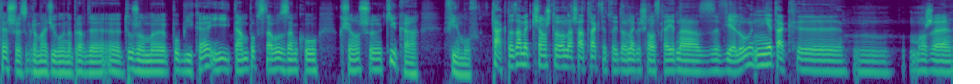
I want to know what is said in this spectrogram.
też zgromadził naprawdę dużą publikę i tam powstało z zamku Książ kilka filmów. Tak, no Zamek Książ to nasza atrakcja tutaj Dolnego Śląska, jedna z wielu. Nie tak y, mm, może...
